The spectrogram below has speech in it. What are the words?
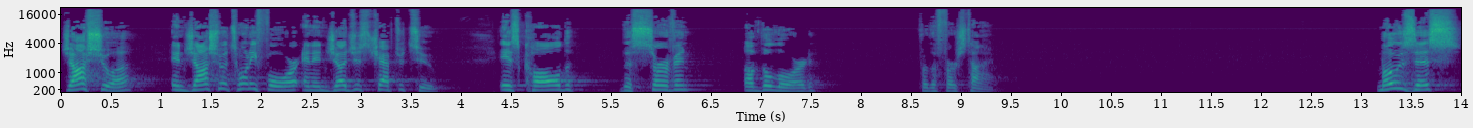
Joshua, in Joshua 24 and in Judges chapter 2, is called the servant of the Lord for the first time. Moses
